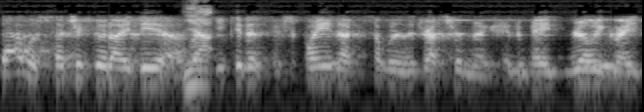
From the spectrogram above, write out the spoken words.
That was such a good idea. Yeah. Like you could have explained that to someone in the dressing room, and it made really great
